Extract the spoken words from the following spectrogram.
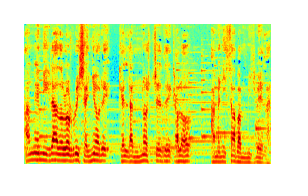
Han emigrado los ruiseñores que en las noches de calor amenizaban mis velas.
